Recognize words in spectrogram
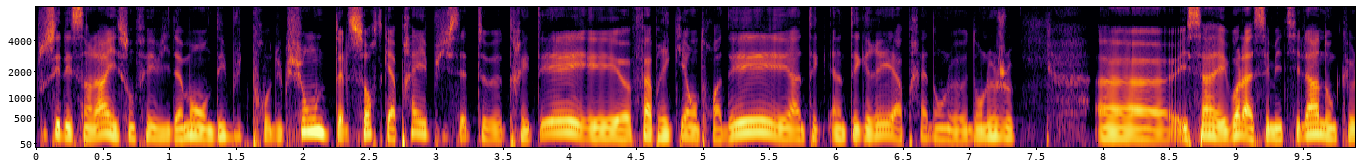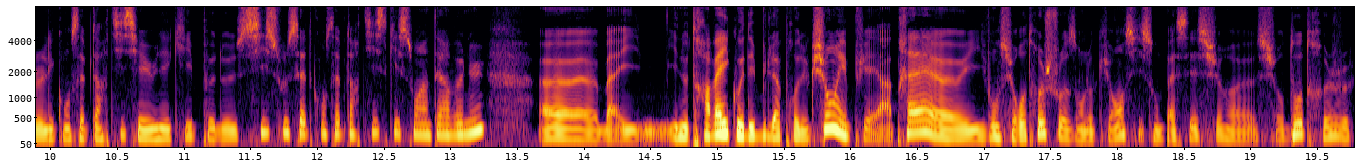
tous ces dessins-là, ils sont faits évidemment en début de production, de telle sorte qu'après, ils puissent être euh, traités et euh, fabriqués en 3D et inté- intégrés après dans le, jeu. Et ça, et voilà, ces métiers-là, donc les concept artistes, il y a une équipe de 6 ou 7 concept artistes qui sont intervenus. Bah, ils, ils ne travaillent qu'au début de la production et puis après, ils vont sur autre chose. En l'occurrence, ils sont passés sur, sur d'autres jeux.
